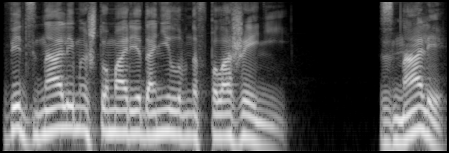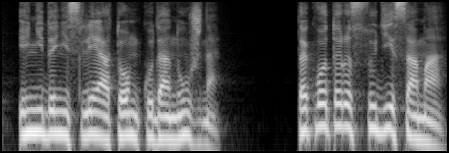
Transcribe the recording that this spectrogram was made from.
Ведь знали мы, что Марья Даниловна в положении знали и не донесли о том, куда нужно. Так вот и рассуди сама,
